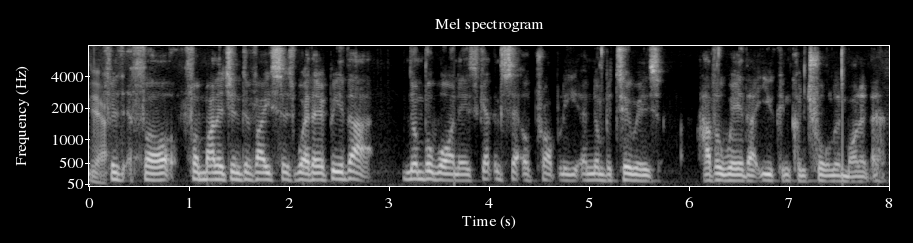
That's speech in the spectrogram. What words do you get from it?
Yeah. for, for for managing devices whether it be that. Number one is get them set up properly and number two is have a way that you can control and monitor.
